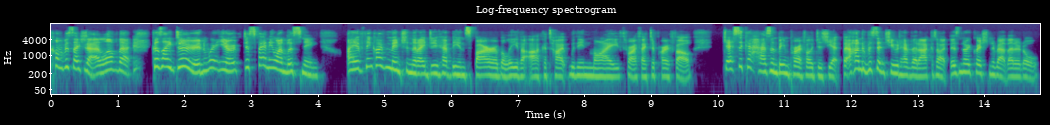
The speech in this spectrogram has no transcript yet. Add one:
conversation. I love that because I do. And we're, you know, just for anyone listening, I have, think I've mentioned that I do have the inspirer believer archetype within my Thrive Factor profile. Jesika hasn't been profiled just yet, but 100% she would have that archetype. There's no question about that at all.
